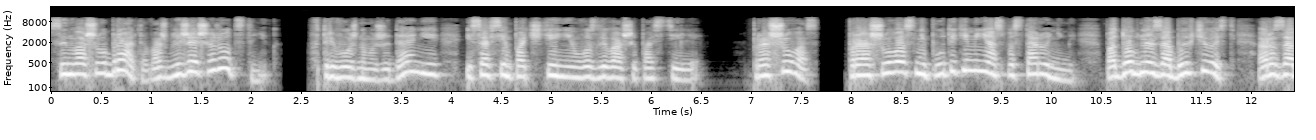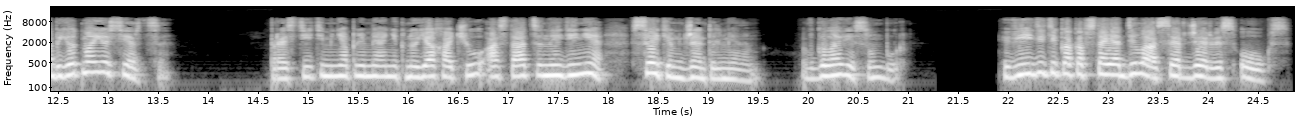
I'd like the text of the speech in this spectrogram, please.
сын вашего брата, ваш ближайший родственник, в тревожном ожидании и со всем почтением возле вашей постели. Прошу вас, прошу вас, не путайте меня с посторонними, подобная забывчивость разобьет мое сердце». «Простите меня, племянник, но я хочу остаться наедине с этим джентльменом». В голове сумбур. «Видите, как обстоят дела, сэр Джервис Оукс?»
